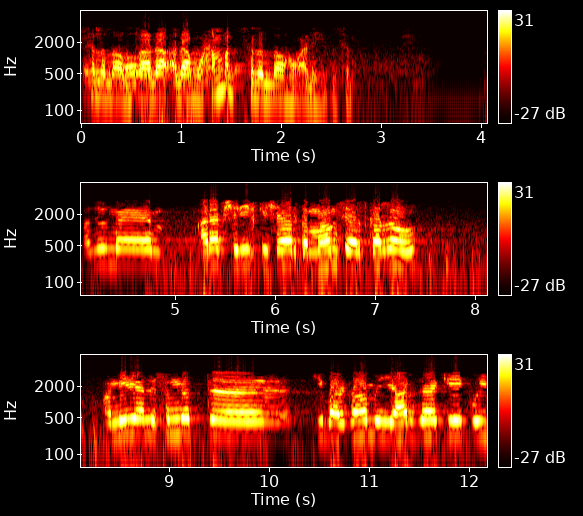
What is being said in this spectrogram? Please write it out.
صلی اللہ تعالی علی محمد صلی اللہ علیہ وسلم. حضور میں عرب شریف کے شہر دمام سے عرض کر رہا ہوں۔ امیر علیہ سنت کی بارگاہ میں یہ عرض ہے کہ کوئی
